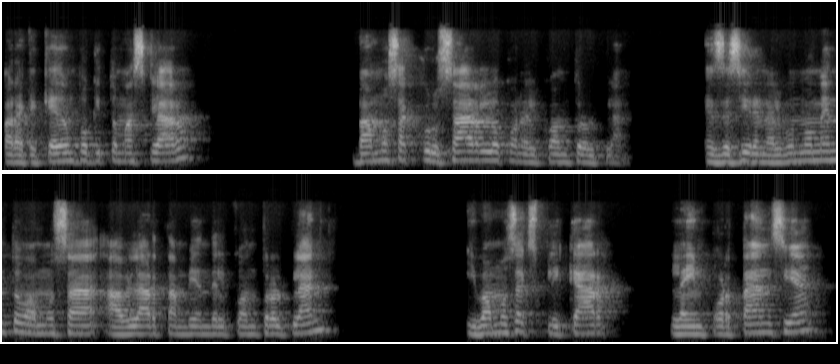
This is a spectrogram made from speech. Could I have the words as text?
para que quede un poquito más claro, vamos a cruzarlo con el control plan. Es decir, en algún momento vamos a hablar también del control plan y vamos a explicar la importancia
